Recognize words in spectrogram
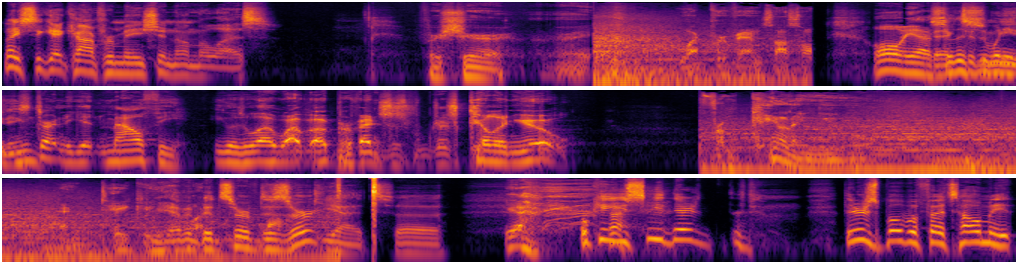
nice to get confirmation nonetheless. For sure. All right. What prevents us all? Oh yeah. so this is when meeting. he's starting to get mouthy. He goes, "Well, what, what prevents us from just killing you?" From killing you and taking We haven't been served dessert yet. Uh, Yeah. okay, you see there, there's Boba Fett's helmet,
